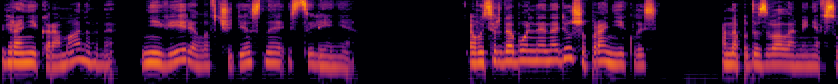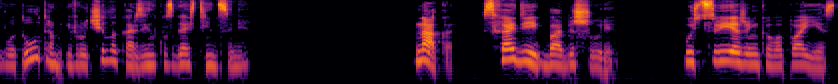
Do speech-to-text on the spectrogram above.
Вероника Романовна не верила в чудесное исцеление. А вот сердобольная Надюша прониклась. Она подозвала меня в субботу утром и вручила корзинку с гостинцами. «На-ка, сходи к бабе Шуре. Пусть свеженького поест.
